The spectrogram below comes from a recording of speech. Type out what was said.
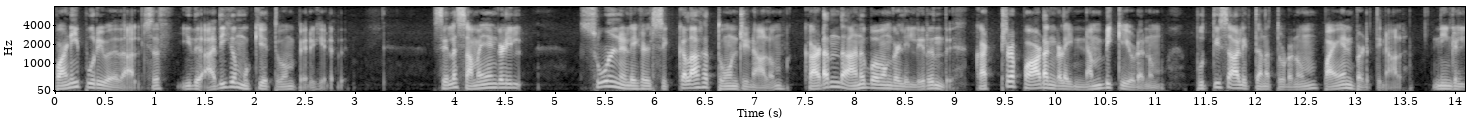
பணிபுரிவதால் செஃப் இது அதிக முக்கியத்துவம் பெறுகிறது. சில சமயங்களில் சூழ்நிலைகள் சிக்கலாக தோன்றினாலும் கடந்த அனுபவங்களிலிருந்து கற்ற பாடங்களை நம்பிக்கையுடனும் புத்திசாலித்தனத்துடனும் பயன்படுத்தினால் நீங்கள்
